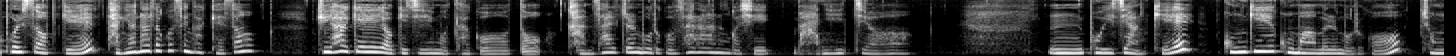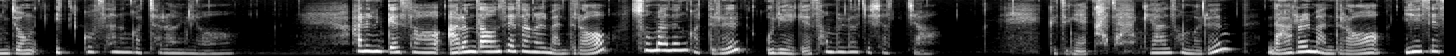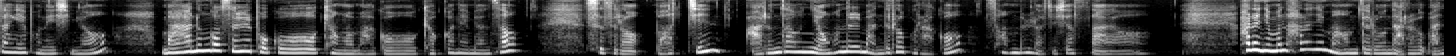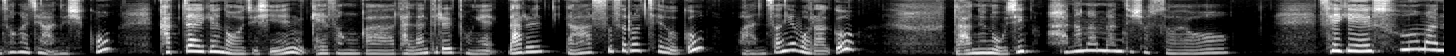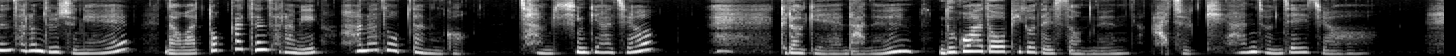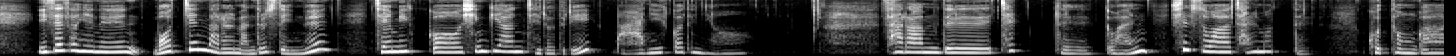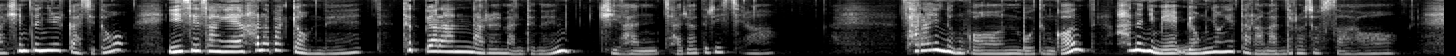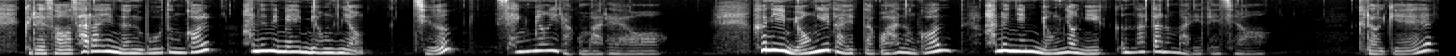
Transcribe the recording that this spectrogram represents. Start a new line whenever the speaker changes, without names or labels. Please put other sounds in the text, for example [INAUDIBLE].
우리가 볼 수 없기에 당연하다고 생각해서 귀하게 여기지 못하고 또 감사할 줄 모르고 살아가는 것이 많이 있죠. 음, 보이지 않기에 공기의 고마움을 모르고 종종 잊고 사는 것처럼요. 하느님께서 아름다운 세상을 만들어 수많은 것들을 우리에게 선물로 주셨죠. 그 중에 가장 귀한 선물은 나를 만들어 이 세상에 보내시며 많은 것을 보고 경험하고 겪어내면서 스스로 멋진 아름다운 영혼을 만들어 보라고 선물로 주셨어요. 하느님은 하느님 마음대로 나를 완성하지 않으시고 각자에게 넣어주신 개성과 달란트를 통해 나를 나 스스로 채우고 완성해 보라고 나는 오직 하나만 만드셨어요. 세계의 수많은 사람들 중에 나와 똑같은 사람이 하나도 없다는 거 참 신기하죠? 그러기에 나는 누구와도 비교될 수 없는 아주 귀한 존재이죠. 이 세상에는 멋진 나를 만들 수 있는 재밌고 신기한 재료들이 많이 있거든요. 사람들, 책들, 또한 실수와 잘못들, 고통과 힘든 일까지도 이 세상에 하나밖에 없는 특별한 나를 만드는 귀한 자료들이지요. 살아있는 건 모든 건 하느님의 명령에 따라 만들어졌어요. 그래서 살아있는 모든 걸 하느님의 명령, 즉 생명이라고 말해요. 흔히 명이 다했다고 하는 건 하느님 명령이 끝났다는 말이 되죠. 그러기에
